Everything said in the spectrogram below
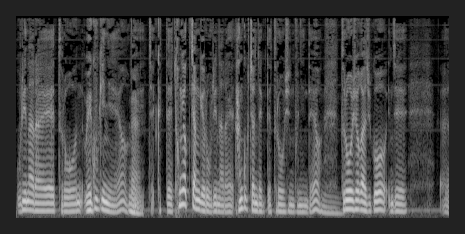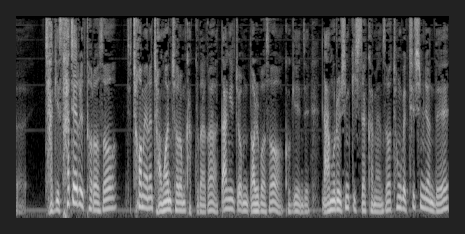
우리나라에 들어온 외국인이에요. 그 네. 그 그때 통역 장교로 우리나라에 한국 전쟁 때 들어오신 분인데요. 음. 들어오셔가지고 이제 어, 자기 사제를 털어서 처음에는 정원처럼 가꾸다가 땅이 좀 넓어서 거기에 이제 나무를 심기 시작하면서 1970년대에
